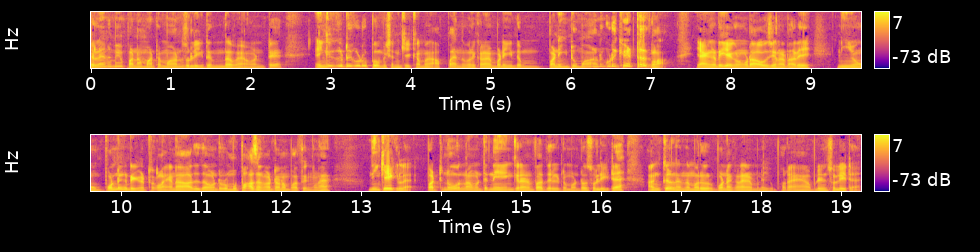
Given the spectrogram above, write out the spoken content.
கல்யாணமே பண்ண மாட்டோமான்னு சொல்லிக்கிட்டு இருந்தவன் வந்துட்டு எங்ககிட்ட கூட பெர்மிஷன் கேட்காம அப்பா இந்த மாதிரி கல்யாணம் பண்ணிக்கிட்டோம் பண்ணிக்கிட்டோமான்னு கூட கேட்டிருக்கலாம். என்கிட்ட கேட்கணும் கூட அவசியம் இல்லடா டே நீ உன் பொண்ணுக்கிட்ட கேட்டிருக்கலாம். ஏன்னா அதுதான் வந்துட்டு ரொம்ப பாசம் காட்டணும் பார்த்துங்களேன் நீ கேட்கல. பட்டுன்னு ஒரு நாள் வந்துட்டு நீ என் கிராண்ட் ஃபாதர்கிட்ட மட்டும் சொல்லிக்கிட்ட அங்கிள் இந்த மாதிரி ஒரு பொண்ணை கல்யாணம் பண்ணிக்க போகிறேன் அப்படின்னு சொல்லிட்டேன்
